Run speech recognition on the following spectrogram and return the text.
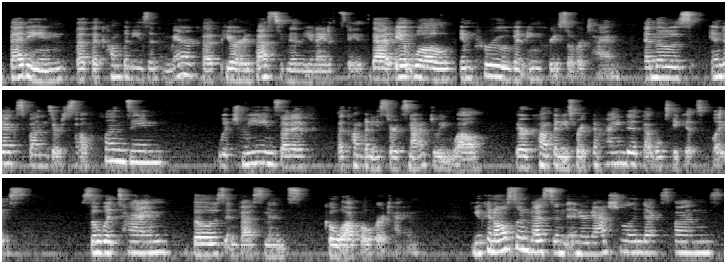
betting that the companies in America, if you're investing in the United States, that it will improve and increase over time. And those index funds are self cleansing, which means that if a company starts not doing well, there are companies right behind it that will take its place. So with time, those investments go up over time. You can also invest in international index funds.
